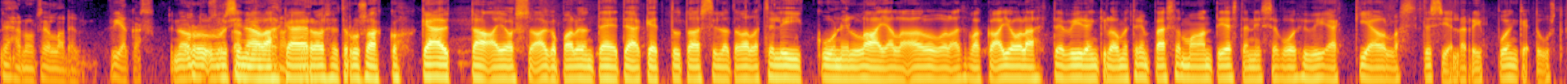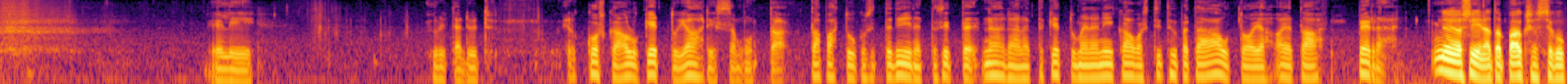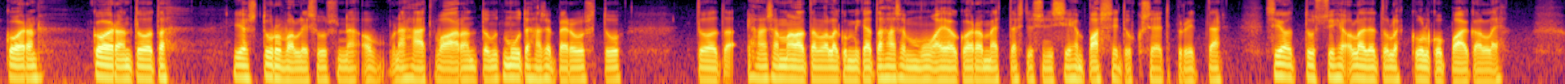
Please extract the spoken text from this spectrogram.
Sehän on sellainen viekas. No siinä on vähän ero, että rusakko käyttää ajossa aika paljon teitä ja kettu taas sillä tavalla, että se liikkuu niin laajalla alueella, että vaikka ajo lähtee viiden kilometrin päästä maantiestä, niin se voi hyvin äkkiä olla sitten siellä riippuen ketusta. Eli yritän nyt, en ole koskaan ollut kettujahdissa, mutta tapahtuuko sitten niin, että sitten nähdään, että kettu menee niin kauas, että sitten hypätään autoon ja ajetaan perään? No jo siinä tapauksessa, kun koiran, koiran tuota, jos turvallisuus nä, on, nähdään, että vaarantuu, mutta muutenhan se perustuu tuota, ihan samalla tavalla kuin mikä tahansa muu ajokoiran mettästys, niin siihen passitukseen, että pyritään sijoittua siihen oletetulle kulkupaikalle ja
